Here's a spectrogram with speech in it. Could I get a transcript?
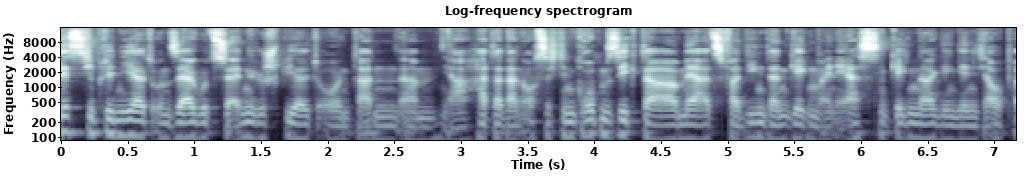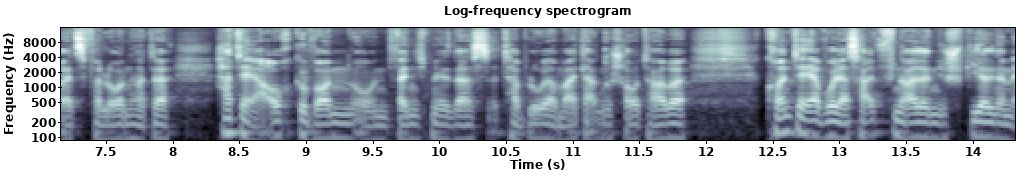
diszipliniert und sehr gut zu Ende gespielt und dann ähm, ja, hat er dann auch sich den Gruppensieg da mehr als verdient dann gegen meinen ersten Gegner, gegen den ich auch bereits verloren hatte, hatte er auch gewonnen und wenn ich mir das Tableau dann weiter angeschaut habe, konnte er wohl das Halbfinale nicht spielen.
